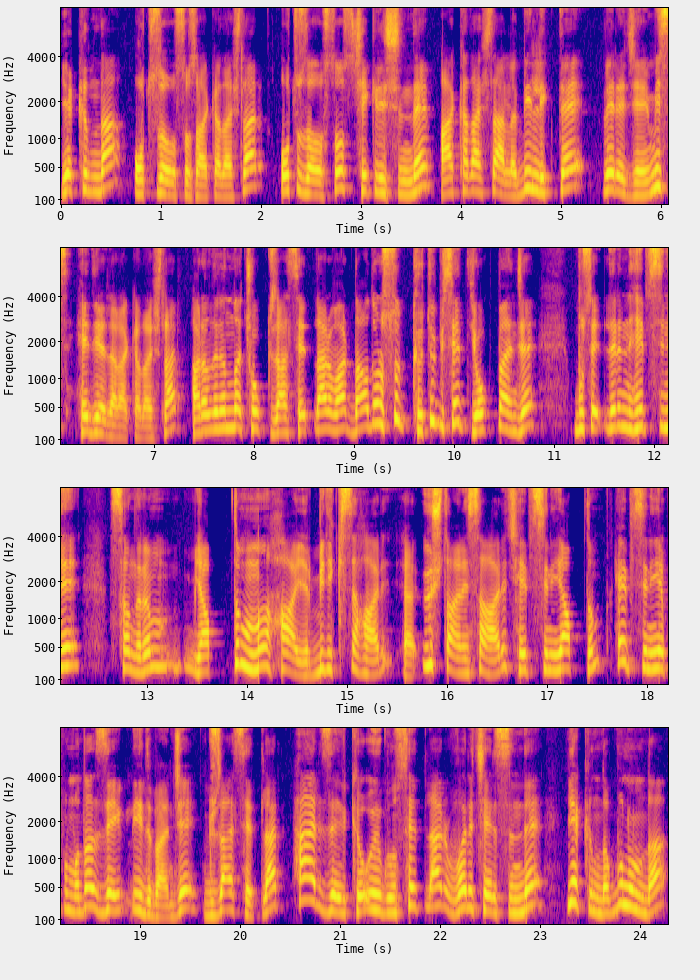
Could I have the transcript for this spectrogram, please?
yakında 30 Ağustos arkadaşlar. 30 Ağustos çekilişinde arkadaşlarla birlikte vereceğimiz hediyeler arkadaşlar. Aralarında çok güzel setler var. Daha doğrusu kötü bir set yok bence. Bu setlerin hepsini sanırım yaptım mı? Hayır. Bir ikisi hariç, yani üç tanesi hariç hepsini yaptım. Hepsinin yapımı da zevkliydi bence. Güzel setler. Her zevke uygun setler var içerisinde. Yakında bunun da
